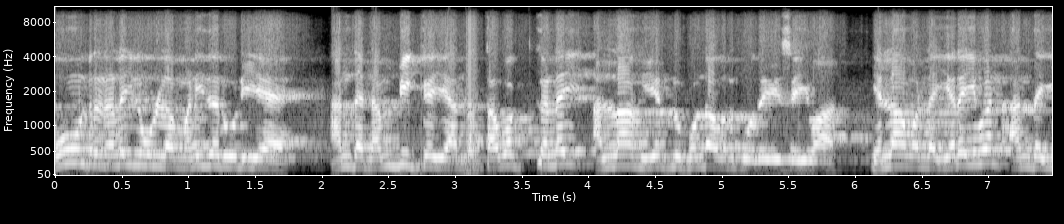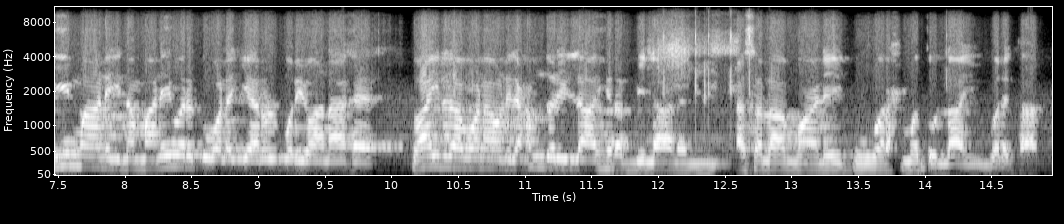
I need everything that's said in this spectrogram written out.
மூன்று நிலையில் உள்ள மனிதருடைய அந்த நம்பிக்கை அந்த தவக்கலை அல்லாஹ் ஏற்றுக்கொண்டு அவருக்கு உதவி செய்வான். எல்லாம் வல்ல இறைவன் அந்த ஈமானை நம் அனைவருக்கும் வழங்கி அருள் புரிவானாக. வாயிரவானா அஹமதுல்லாஹி ரபில் ஆலமி அஸ்ஸலாமு அலைக்கும் வரஹ்மத்துல்லாஹி வபரகாத்துஹு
